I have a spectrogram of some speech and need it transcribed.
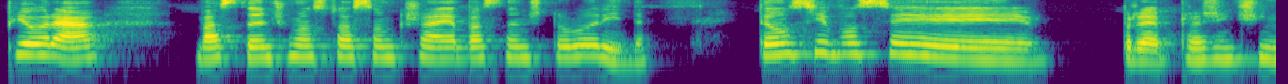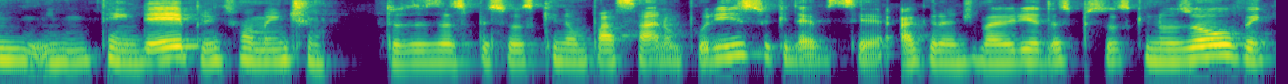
piorar bastante uma situação que já é bastante dolorida. Então, se você, para a gente entender, principalmente todas as pessoas que não passaram por isso, que deve ser a grande maioria das pessoas que nos ouvem,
